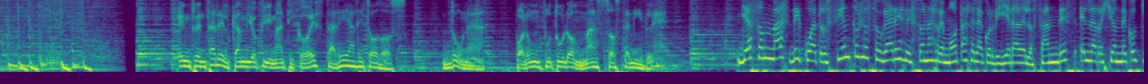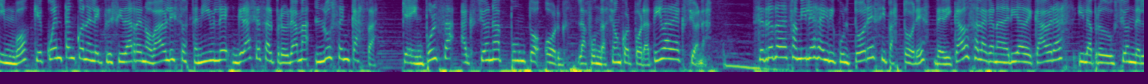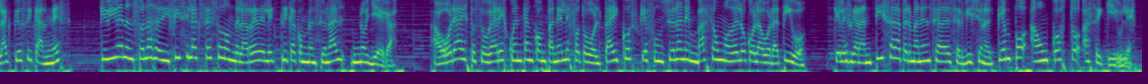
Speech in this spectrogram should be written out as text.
Enfrentar el cambio climático es tarea de todos. Duna, por un futuro más sostenible. Ya son más de 400 los hogares de zonas remotas de la cordillera de los Andes en la región de Coquimbo que cuentan con electricidad renovable y sostenible gracias al programa Luz en Casa, que impulsa acciona.org, la fundación corporativa de Acciona. Se trata de familias de agricultores y pastores dedicados a la ganadería de cabras y la producción de lácteos y carnes que viven en zonas de difícil acceso donde la red eléctrica convencional no llega. Ahora estos hogares cuentan con paneles fotovoltaicos que funcionan en base a un modelo colaborativo que les garantiza la permanencia del servicio en el tiempo a un costo asequible.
